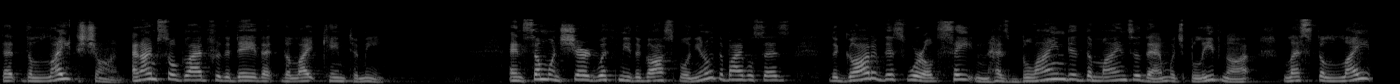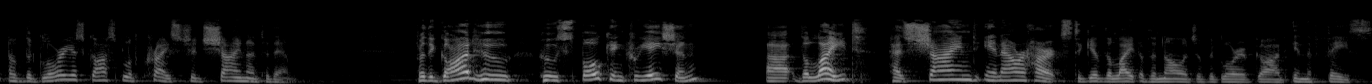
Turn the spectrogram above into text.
that the light shone. And I'm so glad for the day that the light came to me. And someone shared with me the gospel. And you know what the Bible says? The God of this world, Satan, has blinded the minds of them which believe not, lest the light of the glorious gospel of Christ should shine unto them. For the God who, who spoke in creation uh, the light has shined in our hearts to give the light of the knowledge of the glory of God in the face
